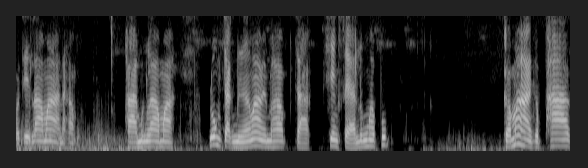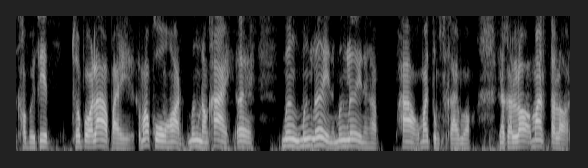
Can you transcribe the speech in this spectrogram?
ประเทศล่ามานะครับพาเมืองล่ามา ลงจากเหนือมาเป็นไหมครับ จากเชียงแสนลงมาปุ๊บก็มาหากับพาเข้าประเทศสปลาวไปก็มาโพฮอดเมืองหนองคาย เอ้ย เมืองเมืองเลยนะเมืองเลยนะครับพาออกมาตรงสกายวอล์กแล้วก็เลาะมาตลอด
